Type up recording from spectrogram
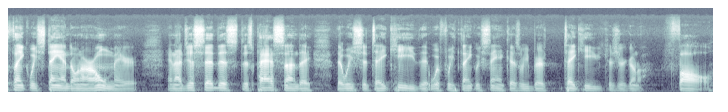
think we stand on our own merit. And I just said this this past Sunday that we should take heed that if we think we stand, because we better take heed because you're going to fall.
